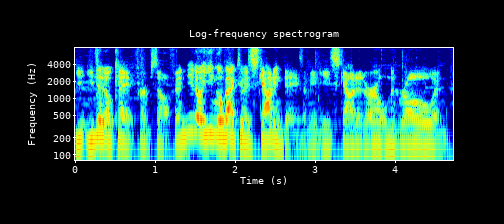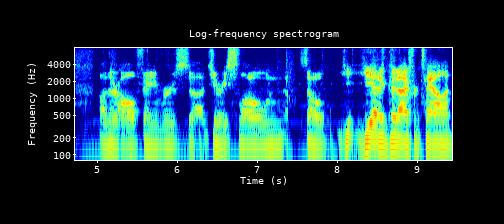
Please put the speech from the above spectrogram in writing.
he, he did okay for himself and you know you can go back to his scouting days i mean he scouted earl monroe and other Hall of Famers, uh, Jerry Sloan. So he, he had a good eye for talent.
